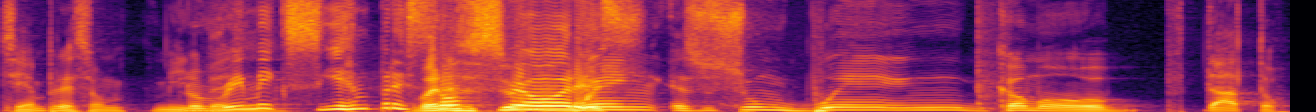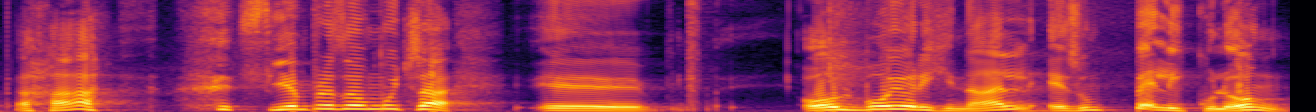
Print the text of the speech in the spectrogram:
Siempre son mil Los veces. remakes siempre Bueno, son eso es, peores. buen, eso es un buen como dato. Ajá. Siempre son muchos. O sea, eh, Old Boy original es un peliculón.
